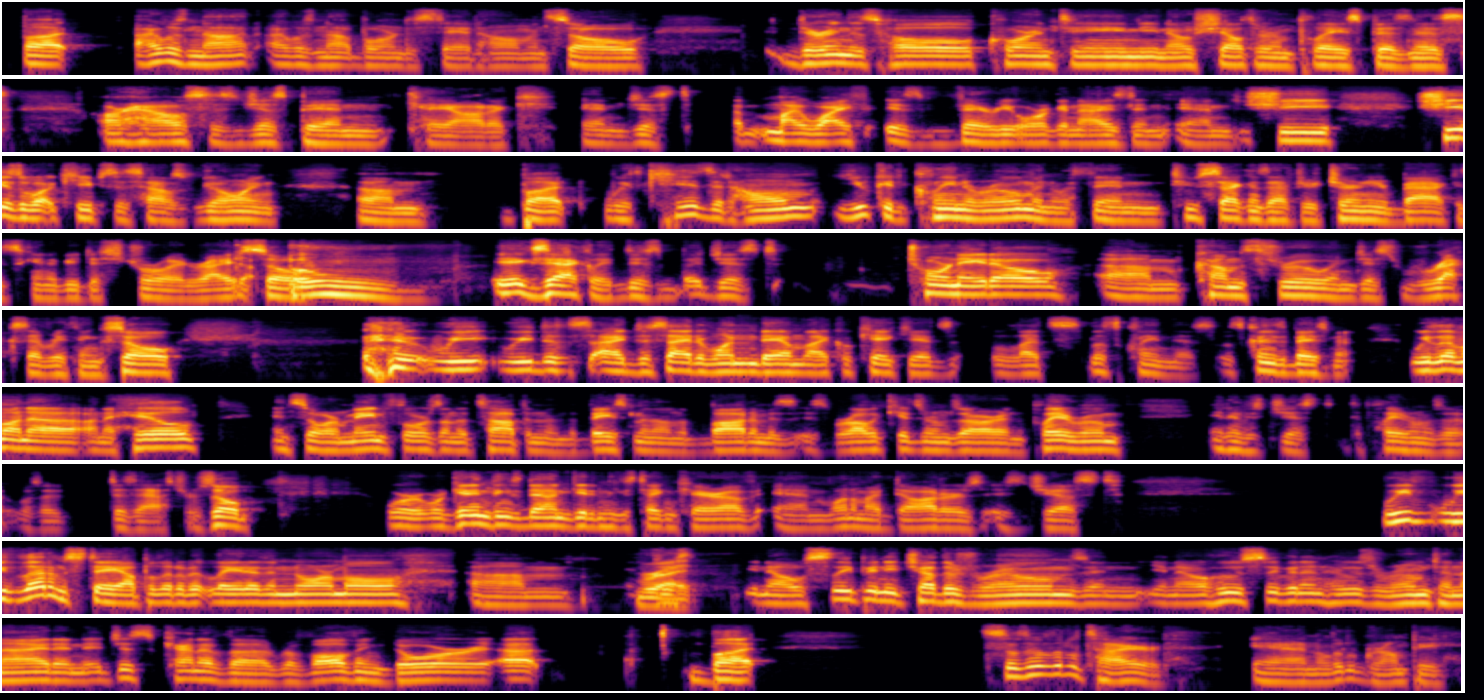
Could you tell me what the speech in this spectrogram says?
but I was not I was not born to stay at home. And so during this whole quarantine, you know, shelter in place business, our house has just been chaotic and just uh, my wife is very organized and and she she is what keeps this house going. Um but with kids at home, you could clean a room and within 2 seconds after you turn your back it's going to be destroyed, right? So boom. Exactly. Just just tornado um, comes through and just wrecks everything. So we we just I decided one day I'm like, okay, kids, let's let's clean this. Let's clean the basement. We live on a on a hill, and so our main floor is on the top, and then the basement on the bottom is, is where all the kids' rooms are, and the playroom. And it was just the playroom was a was a disaster. So we're we're getting things done, getting things taken care of, and one of my daughters is just we've we've let them stay up a little bit later than normal. Um, right. Just, you know sleep in each other's rooms and you know who's sleeping in whose room tonight and it just kind of a revolving door uh, but so they're a little tired and a little grumpy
